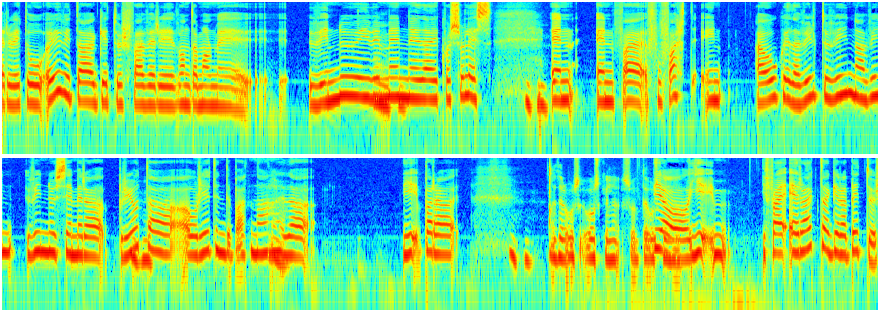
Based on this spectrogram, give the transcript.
erfitt og auðvitað getur það verið vandamál með vinnu yfir menn eða eitthvað svo les. Mhm. En, en það, þú fart einn ákveða, viltu vinna vin, vinnu sem er að brjóta á réttindi batna Já. eða ég bara, Þetta er ós, óskilin, svolítið óskilin. já, ég, það er rægt að gera betur,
